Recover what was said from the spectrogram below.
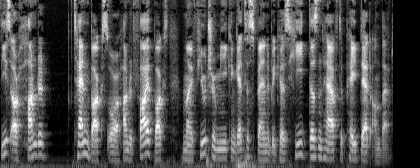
these are hundred 10 bucks or 105 bucks my future me can get to spend because he doesn't have to pay debt on that.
